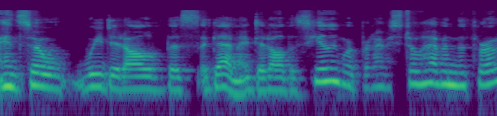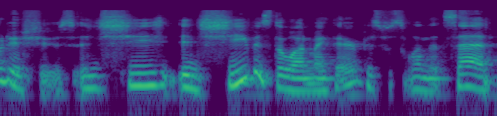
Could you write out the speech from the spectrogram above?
and so we did all of this again. I did all this healing work, but I was still having the throat issues. And she and she was the one, my therapist was the one that said,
